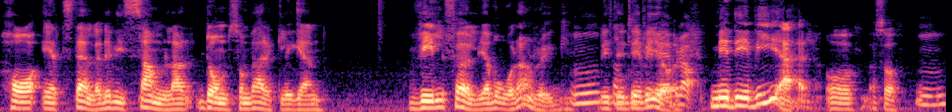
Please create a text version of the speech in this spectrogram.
ha ett ställe där vi samlar de som verkligen vill följa våran rygg. Mm, de det vi det är gör. bra. Med det vi är. Och, alltså, Mm.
